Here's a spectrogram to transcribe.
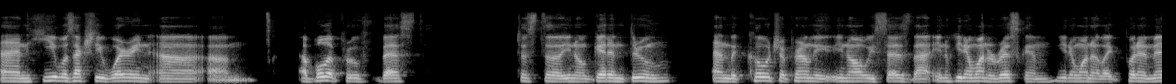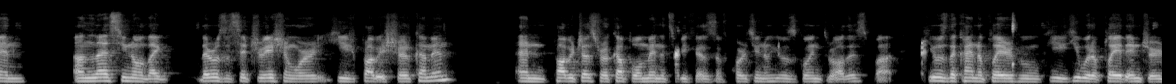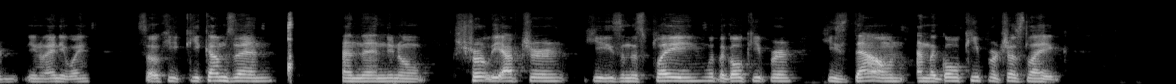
and he was actually wearing uh, um, a bulletproof vest just to you know get him through. And the coach apparently you know always says that you know he didn't want to risk him. He didn't want to like put him in unless you know like there was a situation where he probably should come in and probably just for a couple of minutes because of course you know he was going through all this but he was the kind of player who he, he would have played injured you know anyway so he he comes in and then you know shortly after he's in this play with the goalkeeper he's down and the goalkeeper just like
